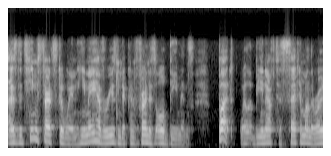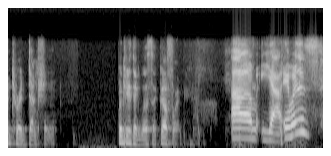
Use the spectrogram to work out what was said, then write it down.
As the team starts to win, he may have reason to confront his old demons. But will it be enough to set him on the road to redemption? What do you think, Melissa? Go for it. Um, yeah, it was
